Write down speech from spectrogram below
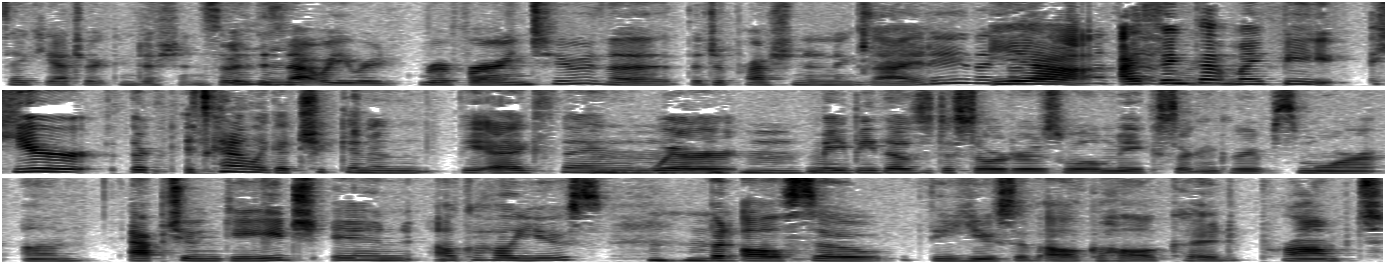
psychiatric conditions. So mm-hmm. is that what you were referring to the the depression and anxiety? That yeah, I think or? that might be here. It's kind of like a chicken and the egg thing, mm-hmm. where mm-hmm. maybe those disorders will make certain groups more um, apt to engage in alcohol use, mm-hmm. but also the use of alcohol could prompt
